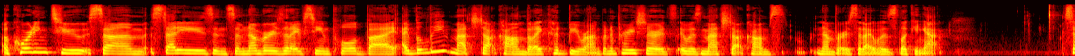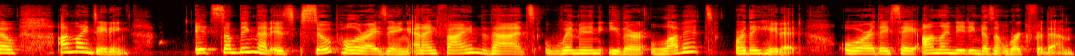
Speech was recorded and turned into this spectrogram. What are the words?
according to some studies and some numbers that I've seen pulled by, I believe Match.com, but I could be wrong, but I'm pretty sure it was Match.com's numbers that I was looking at. So, online dating. It's something that is so polarizing. And I find that women either love it or they hate it, or they say online dating doesn't work for them,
